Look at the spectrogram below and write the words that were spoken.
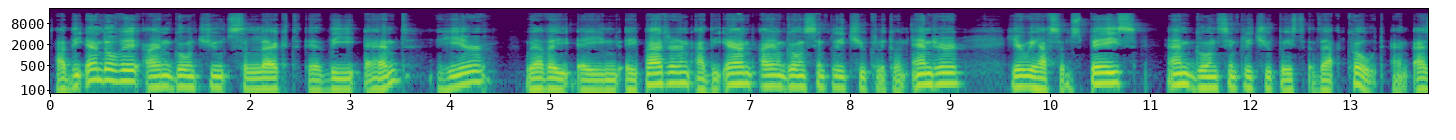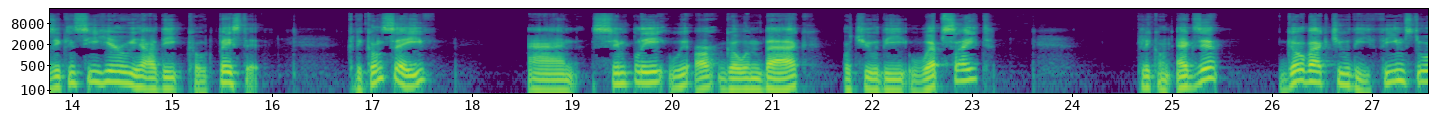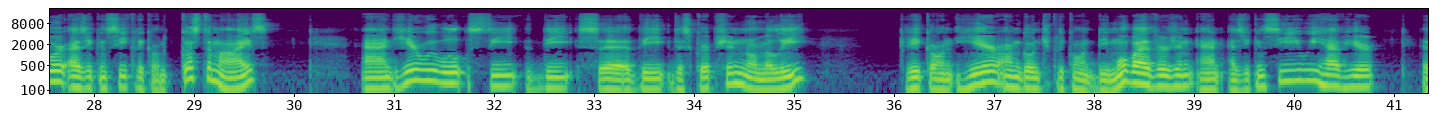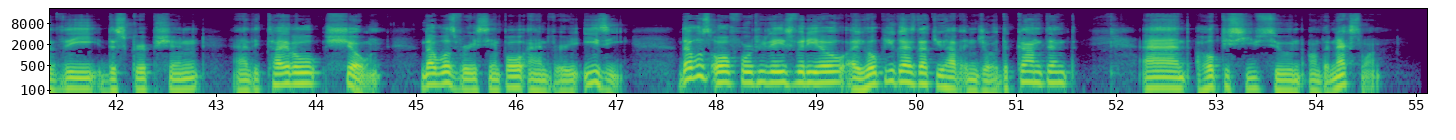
At the end of it, I'm going to select uh, the end. Here we have a, a, a pattern. At the end, I am going simply to click on enter. Here we have some space. I'm going simply to paste that code. And as you can see here, we have the code pasted click on save and simply we are going back to the website click on exit go back to the theme store as you can see click on customize and here we will see the uh, the description normally click on here i'm going to click on the mobile version and as you can see we have here the description and the title shown that was very simple and very easy. That was all for today's video. I hope you guys that you have enjoyed the content and hope to see you soon on the next one.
